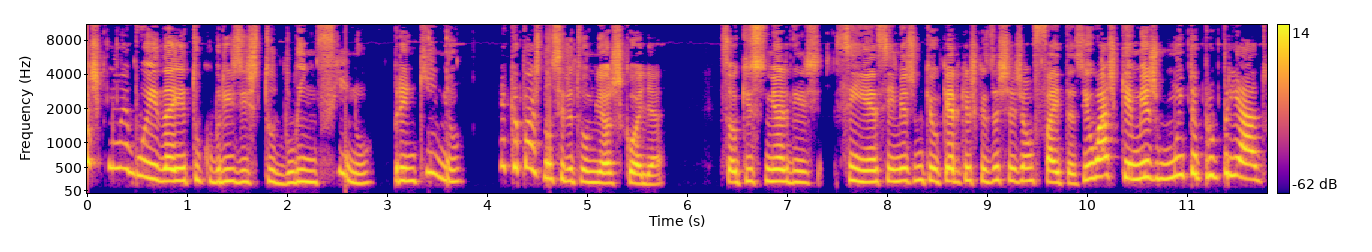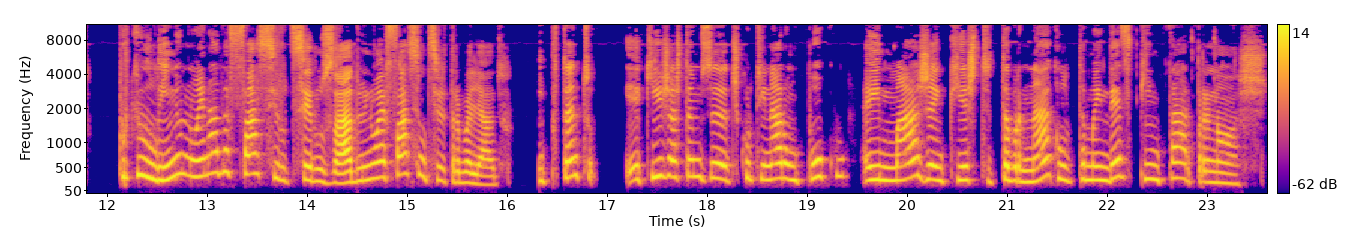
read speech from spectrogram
acho que não é boa ideia tu cobrires isto tudo de linho fino, branquinho. É capaz de não ser a tua melhor escolha. Só que o Senhor diz: sim, é assim mesmo que eu quero que as coisas sejam feitas. Eu acho que é mesmo muito apropriado, porque o linho não é nada fácil de ser usado e não é fácil de ser trabalhado. E portanto, aqui já estamos a descortinar um pouco a imagem que este tabernáculo também deve pintar para nós.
